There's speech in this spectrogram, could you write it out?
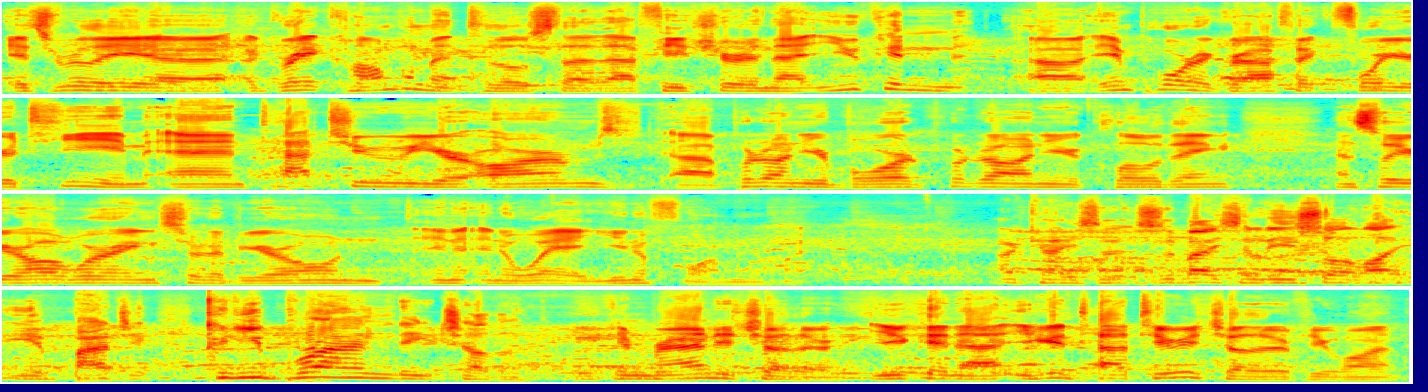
It's really a, a great complement to those that, that feature in that you can uh, import a graphic for your team and tattoo your arms, uh, put it on your board, put it on your clothing, and so you're all wearing sort of your own, in, in a way, a uniform in a way. Okay. So, so basically, sort of like your badging. Can you brand each other? You can brand each other. You can uh, you can tattoo each other if you want.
